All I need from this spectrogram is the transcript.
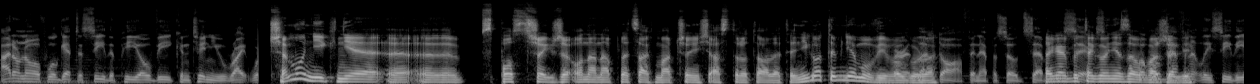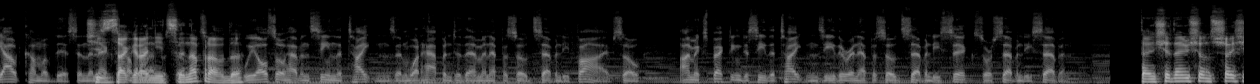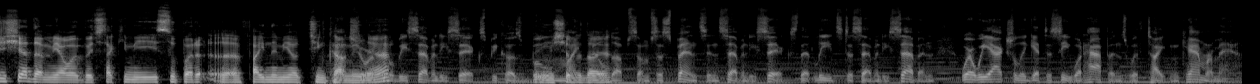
I don't know if we'll get to see the POV continue right where Czemu nikt nie e, e, spostrzegł, że ona na plecach ma część astrotoalety? Nikt o tym nie mówi w it ogóle. left off in episode Tak jakby 76. tego nie But we'll zauważyli. definitely see the outcome of this in the Ci z couple zagranicy, episodes. naprawdę. We also haven't seen the Titans and what happened to them in episode 75, so I'm expecting to see the Titans either in episode 76 or 77. Ten 76 i 7 miały być takimi super e, fajnymi Not odcinkami, sure if nie? it'll be 76 because Boom się might wydaje. build up some suspense in 76 that leads to 77, where we actually get to see what happens with Titan Cameraman.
